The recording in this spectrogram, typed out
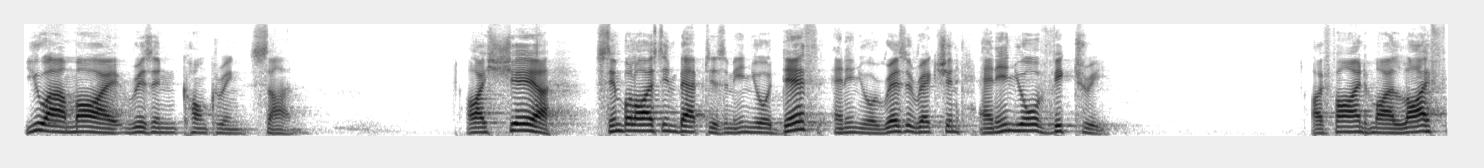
You are my risen, conquering Son. I share, symbolized in baptism, in your death and in your resurrection and in your victory. I find my life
